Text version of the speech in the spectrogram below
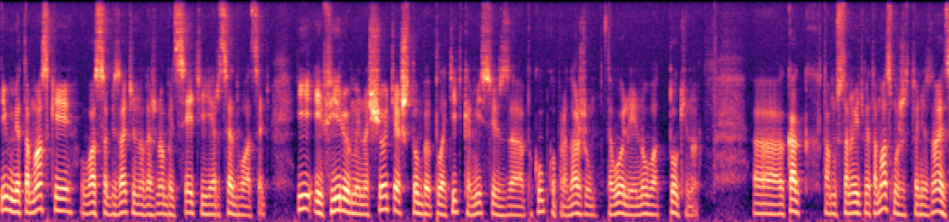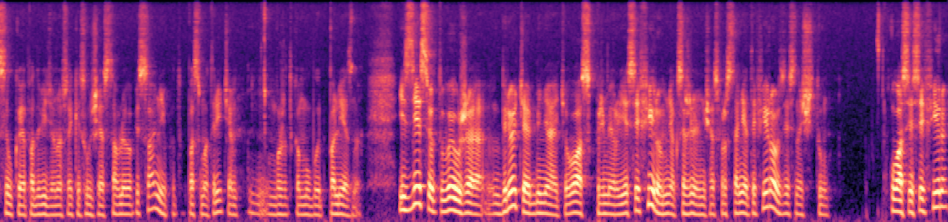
И в MetaMask у вас обязательно должна быть сеть ERC20 и эфириумы на счете, чтобы платить комиссию за покупку, продажу того или иного токена. Э, как там установить MetaMask, может кто не знает, ссылку я под видео на всякий случай оставлю в описании, посмотрите, может кому будет полезно. И здесь вот вы уже берете, обменяете, у вас, к примеру, есть эфиры, у меня, к сожалению, сейчас просто нет эфиров здесь на счету. У вас есть эфиры,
